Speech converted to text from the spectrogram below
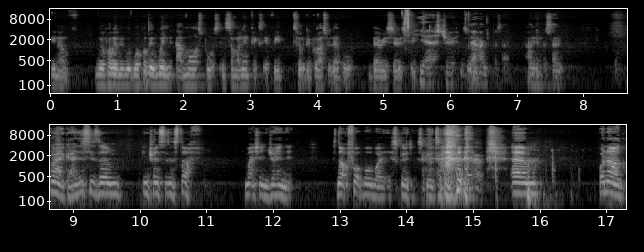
you know we'll probably we'll probably win at more sports in Summer Olympics if we took the grassroots level very seriously. yeah, that's true. Yeah, hundred percent, hundred percent. All right, guys, this is um interesting stuff. I'm actually enjoying it. It's not football, but it's good. It's good. um, well, now,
